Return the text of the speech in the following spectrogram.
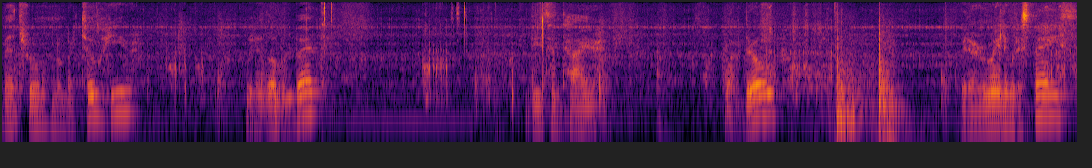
Bedroom number two here with a double bed. This entire wardrobe with a really good space.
